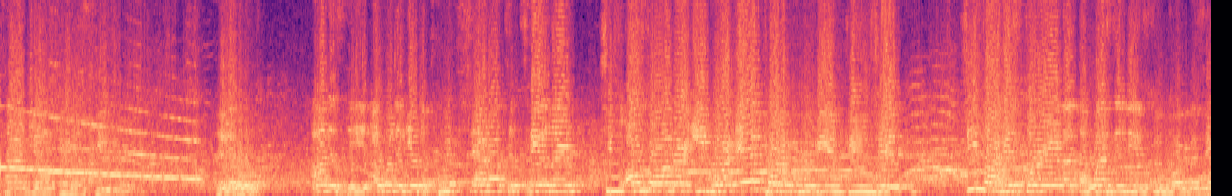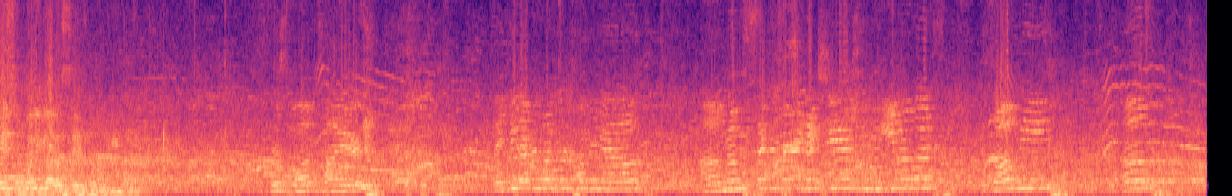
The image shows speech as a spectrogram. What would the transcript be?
time y'all can receive. Yo, honestly, I want to give a quick shout out to Taylor. She's also on our e-board and part of Caribbean Fusion. She's our historian at the West Indian Student Organization. What do you got to say for the people? First of all, I'm tired. Thank you everyone for coming out. Um, I'm secretary next year. She can email us. It's all me. Um,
